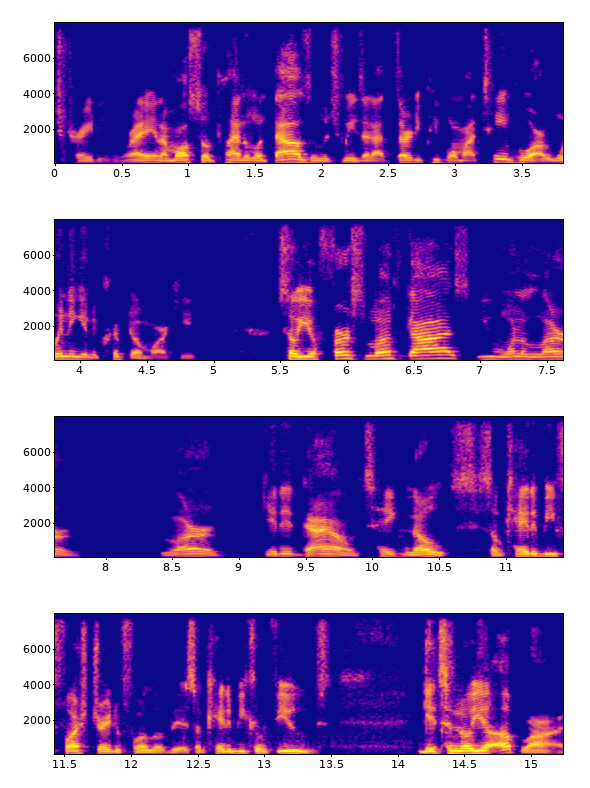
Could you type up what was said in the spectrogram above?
trading, right? And I'm also platinum 1000, which means I got 30 people on my team who are winning in the crypto market. So your first month, guys, you want to learn, learn, get it down, take notes. It's okay to be frustrated for a little bit. It's okay to be confused. Get to know your upline,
